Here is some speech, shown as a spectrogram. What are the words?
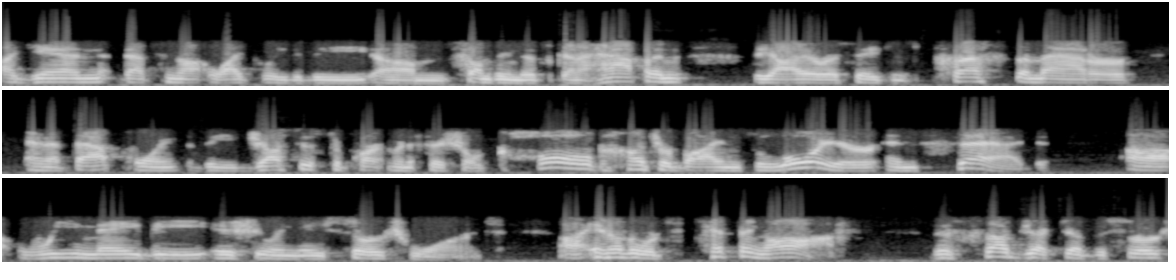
again. That's not likely to be um, something that's going to happen. The IRS agents pressed the matter. And at that point, the Justice Department official called Hunter Biden's lawyer and said, uh, We may be issuing a search warrant. Uh, in other words, tipping off the subject of the search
